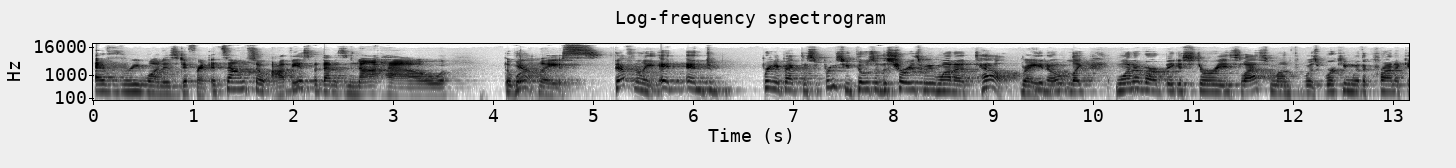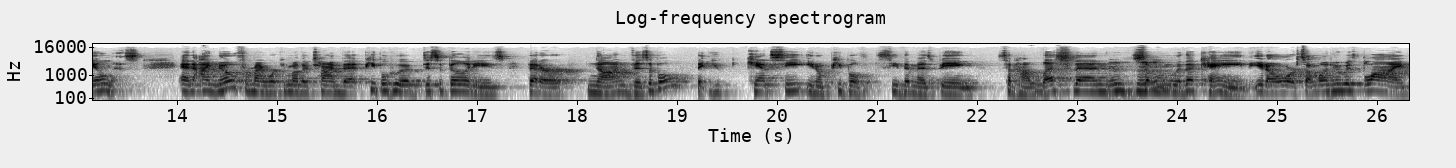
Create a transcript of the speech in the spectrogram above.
everyone is different. It sounds so obvious, but that is not how the workplace. Yeah, definitely, and and bring it back to Spring Street, those are the stories we want to tell. Right. You know, like one of our biggest stories last month was working with a chronic illness. And I know from my working mother time that people who have disabilities that are non visible, that you can't see, you know, people see them as being somehow less than mm-hmm. someone with a cane, you know, or someone who is blind,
